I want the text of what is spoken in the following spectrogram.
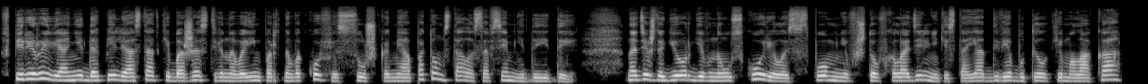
В перерыве они допили остатки божественного импортного кофе с сушками, а потом стало совсем не до еды. Надежда Георгиевна ускорилась, вспомнив, что в холодильнике стоят две бутылки молока,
